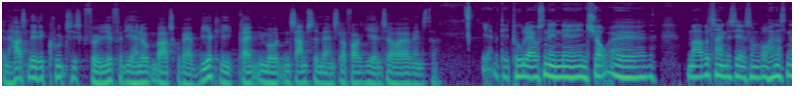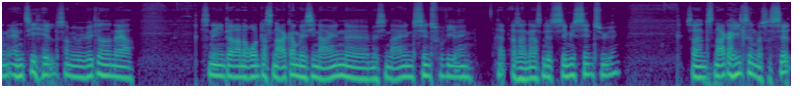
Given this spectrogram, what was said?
den har sådan lidt et kultisk følge, fordi han åbenbart skulle være virkelig grim i munden, samtidig med, at han slår folk ihjel til højre og venstre. Ja, men Deadpool er jo sådan en, øh, en sjov øh, Marvel-tegneserie, som, hvor han er sådan en anti-held, som jo i virkeligheden er sådan en, der render rundt og snakker med sin egen, øh, med sin egen sindsforvirring. Han, altså han er sådan lidt semi-sindssyg, ikke? Så han snakker hele tiden med sig selv,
